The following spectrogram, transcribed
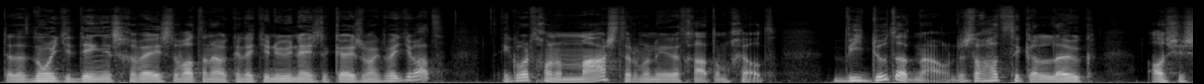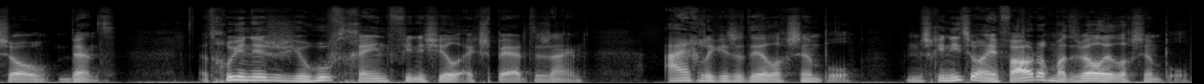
dat het nooit je ding is geweest of wat dan ook. En dat je nu ineens de keuze maakt. Weet je wat? Ik word gewoon een master wanneer het gaat om geld. Wie doet dat nou? Is toch hartstikke leuk als je zo bent. Het goede nieuws is, je hoeft geen financieel expert te zijn. Eigenlijk is het heel erg simpel. Misschien niet zo eenvoudig, maar het is wel heel erg simpel.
